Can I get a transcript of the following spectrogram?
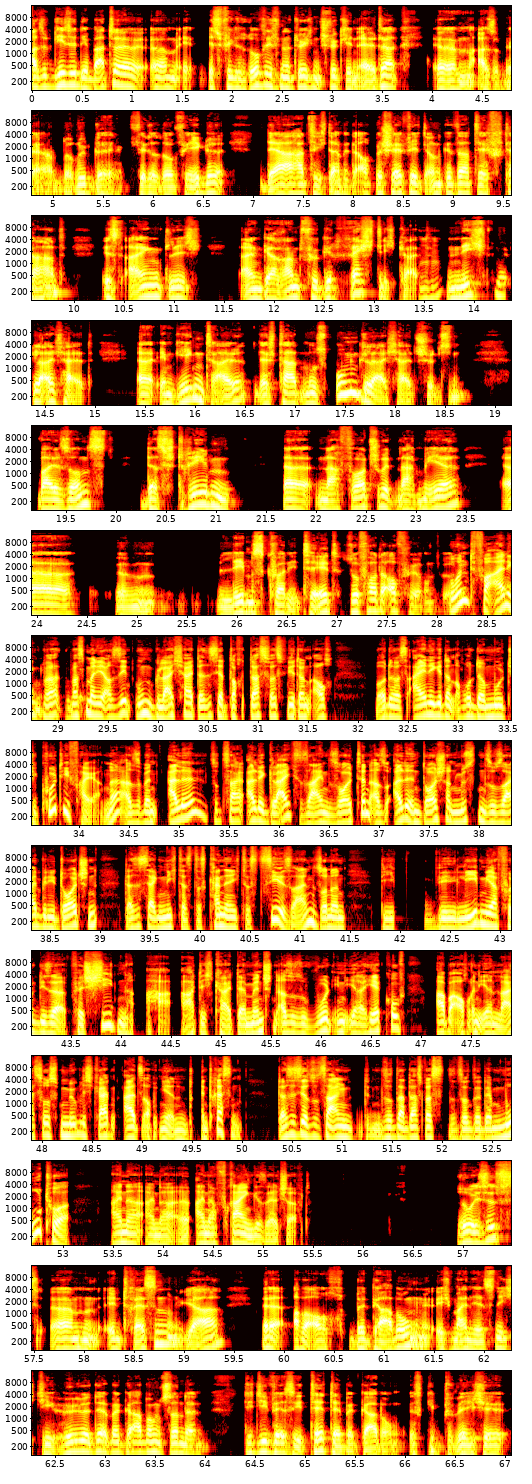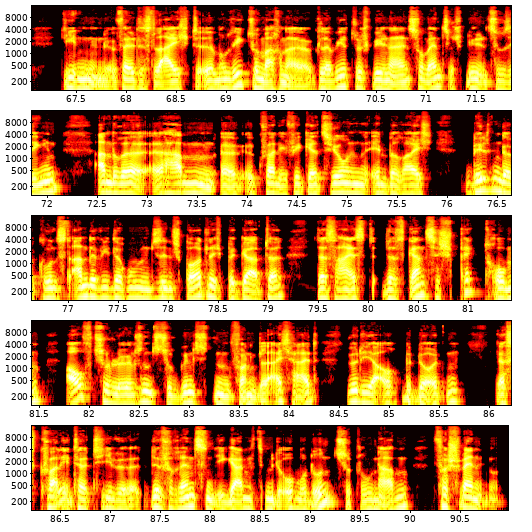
also diese Debatte ähm, ist philosophisch natürlich ein Stückchen älter. Ähm, also der berühmte Philosoph Hegel, der hat sich damit auch beschäftigt und gesagt, der Staat ist eigentlich ein Garant für Gerechtigkeit, mhm. nicht für Gleichheit. Äh, Im Gegenteil, der Staat muss Ungleichheit schützen, weil sonst das Streben äh, nach Fortschritt, nach mehr äh, ähm, Lebensqualität sofort aufhören würde. Und vor allen Dingen, was man ja auch sehen, Ungleichheit, das ist ja doch das, was wir dann auch, oder was einige dann auch unter Multikulti feiern. Ne? Also wenn alle, sozusagen alle gleich sein sollten, also alle in Deutschland müssten so sein wie die Deutschen, das ist ja nicht das, das kann ja nicht das Ziel sein, sondern die, wir leben ja von dieser Verschiedenartigkeit der Menschen, also sowohl in ihrer Herkunft, aber auch in ihren Leistungsmöglichkeiten als auch in ihren Interessen. Das ist ja sozusagen, sozusagen das, was sozusagen der Motor einer, einer, einer freien Gesellschaft. So ist es. Ähm, Interessen, ja, äh, aber auch Begabung. Ich meine jetzt nicht die Höhe der Begabung, sondern die Diversität der Begabung. Es gibt welche, denen fällt es leicht, äh, Musik zu machen, äh, Klavier zu spielen, ein Instrument zu spielen, zu singen. Andere äh, haben äh, Qualifikationen im Bereich bildender Kunst, andere wiederum sind sportlich begabter. Das heißt, das ganze Spektrum aufzulösen zugunsten von Gleichheit würde ja auch bedeuten, dass qualitative Differenzen, die gar nichts mit oben und unten zu tun haben, verschwenden.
